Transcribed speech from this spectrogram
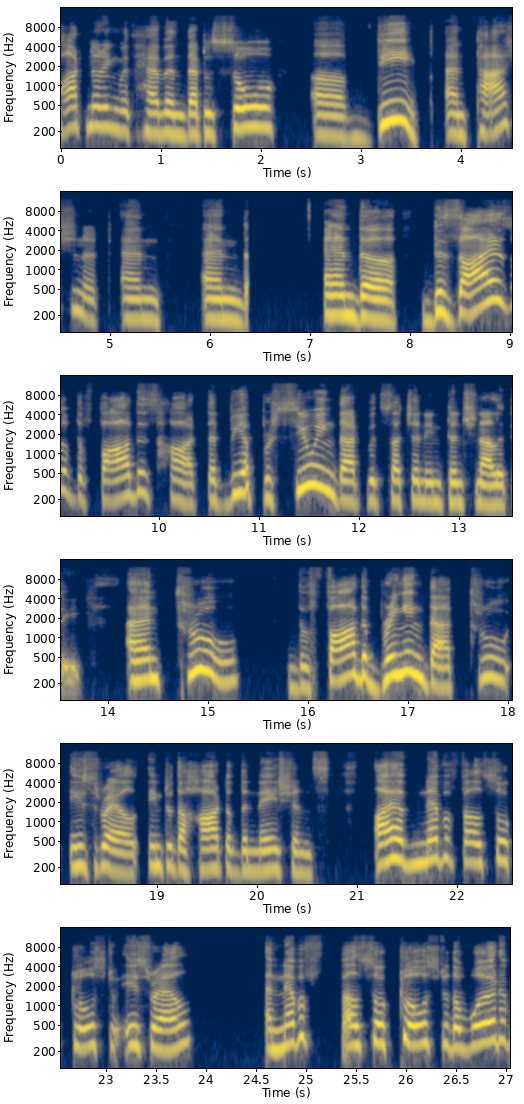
partnering with heaven that is so uh, deep and passionate and and and the desires of the Father's heart, that we are pursuing that with such an intentionality. And through the Father bringing that through Israel into the heart of the nations. I have never felt so close to Israel and never felt so close to the Word of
